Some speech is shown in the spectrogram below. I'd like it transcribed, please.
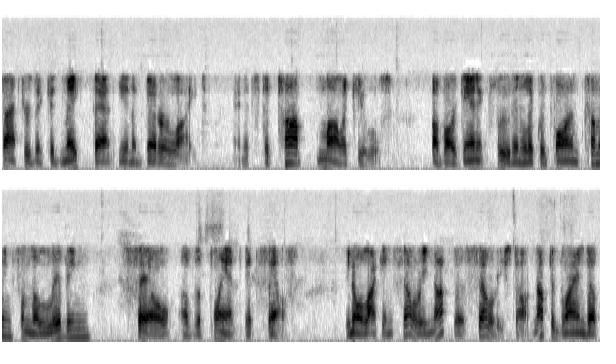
factor that could make that in a better light? And it's the top molecules of organic food in liquid form coming from the living cell of the plant itself. You know, like in celery, not the celery stalk, not to grind up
